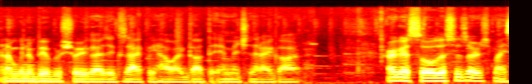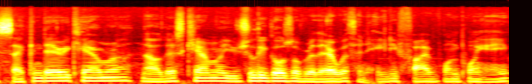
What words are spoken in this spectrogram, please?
and i'm gonna be able to show you guys exactly how i got the image that i got. All right guys so this is our, my secondary camera. Now this camera usually goes over there with an 85 1.8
